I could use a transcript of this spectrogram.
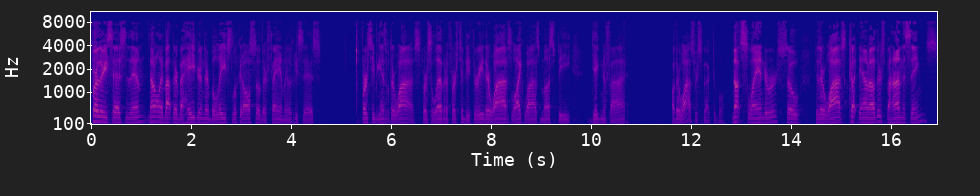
Further, he says to them, not only about their behavior and their beliefs, look at also their family. Look what he says. First, he begins with their wives. Verse 11 of 1 Timothy 3, their wives likewise must be dignified. Are their wives respectable? Not slanderers. So, do their wives cut down others behind the scenes?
